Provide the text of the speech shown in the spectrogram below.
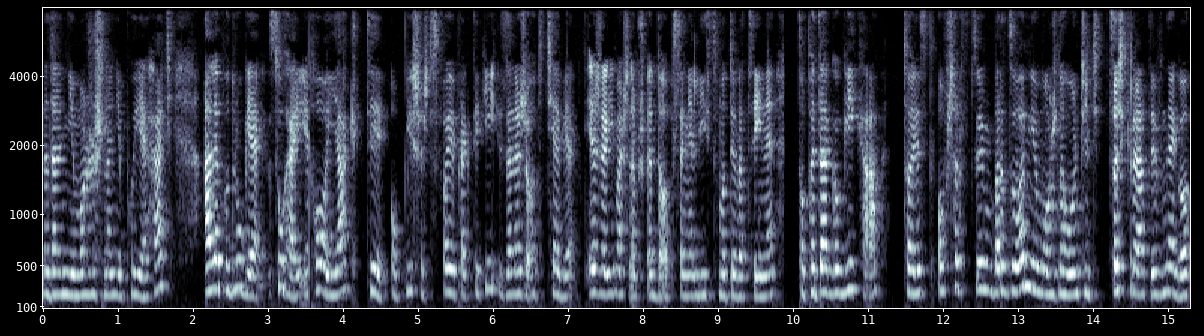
nadal nie możesz na nie pojechać. Ale po drugie, słuchaj, to jak ty opiszesz swoje praktyki zależy od ciebie. Jeżeli masz na przykład do opisania list motywacyjny, to pedagogika to jest obszar, w którym bardzo ładnie można łączyć coś kreatywnego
